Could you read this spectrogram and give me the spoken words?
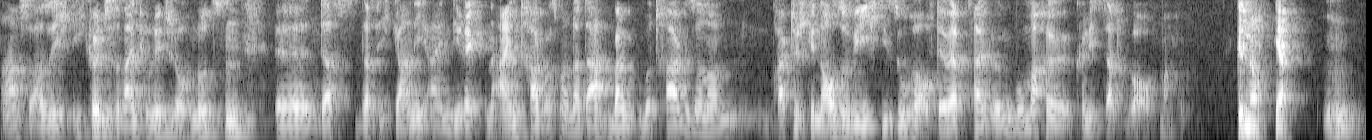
Ach so, also ich, ich könnte es rein theoretisch auch nutzen, äh, dass, dass ich gar nicht einen direkten Eintrag aus meiner Datenbank übertrage, sondern praktisch genauso wie ich die Suche auf der Website irgendwo mache, könnte ich es darüber auch machen. Genau, ja. Mhm.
